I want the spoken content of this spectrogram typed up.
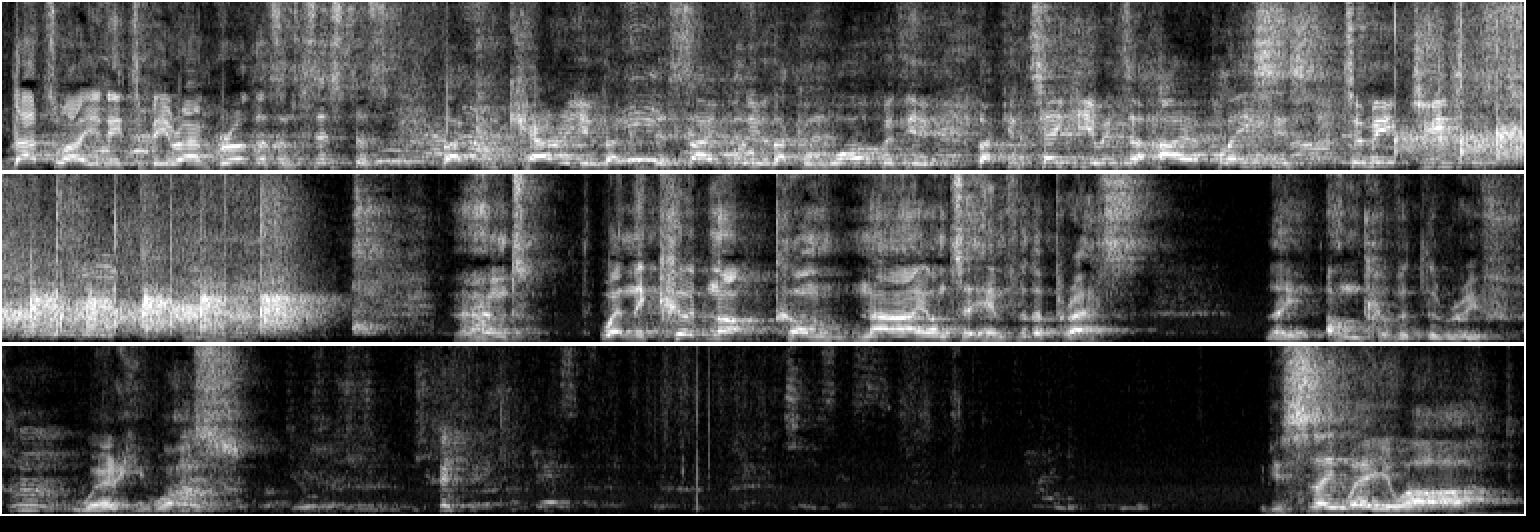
That's why you need to be around brothers and sisters that can carry you, that can disciple you, that can walk with you, that can take you into higher places to meet Jesus. And when they could not come nigh unto him for the press, they uncovered the roof where he was. If you stay where you are,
